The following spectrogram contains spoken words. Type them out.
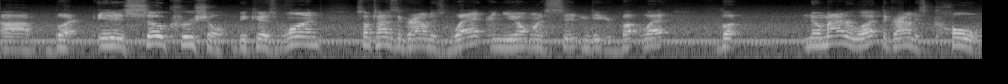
Uh, but it is so crucial because one, sometimes the ground is wet and you don't want to sit and get your butt wet. But no matter what, the ground is cold.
